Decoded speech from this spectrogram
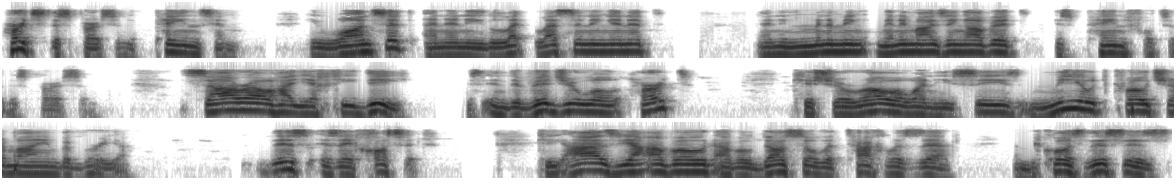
hurts this person. It pains him. He wants it, and any le- lessening in it, any miniming, minimizing of it is painful to this person. Sorrow hayechidi, this individual hurt, kisharoa when he sees miut kvod shemayim bebriya. This is a chosid. Ki az ya'avod avodaso letachles And because this is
